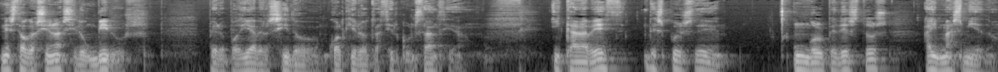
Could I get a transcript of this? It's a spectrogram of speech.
En esta ocasión ha sido un virus, pero podía haber sido cualquier otra circunstancia. Y cada vez después de un golpe de estos hay más miedo.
